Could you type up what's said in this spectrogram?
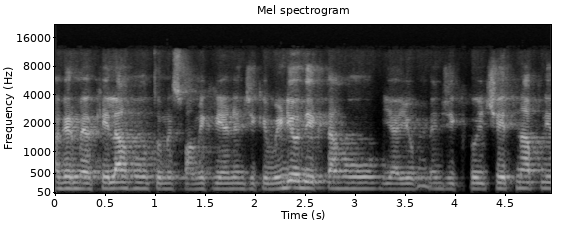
अगर मैं अकेला हूँ तो मैं स्वामी क्रियानंद जी के वीडियो देखता हूँ या योगानंद जी की कोई चेतना अपने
